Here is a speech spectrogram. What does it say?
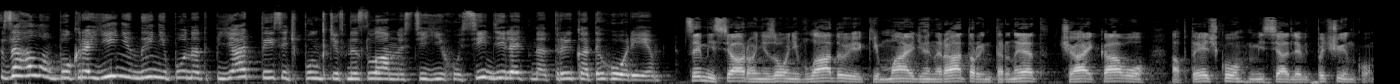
Загалом по країні нині понад 5 тисяч пунктів незламності. Їх усі ділять на три категорії. Це місця організовані владою, які мають генератор, інтернет, чай, каву, аптечку, місця для відпочинку.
